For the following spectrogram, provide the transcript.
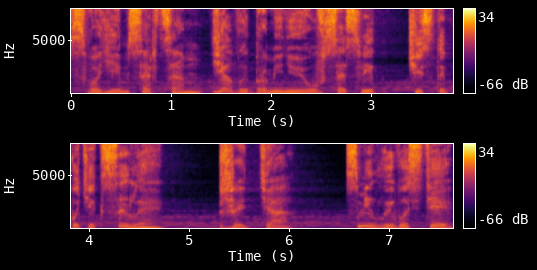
Своїм серцем я випромінюю у всесвіт чистий потік сили, життя, сміливості,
